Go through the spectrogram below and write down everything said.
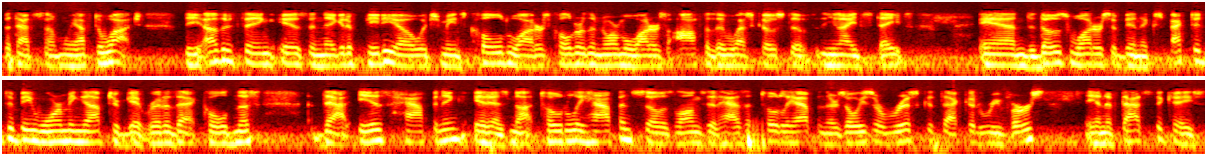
but that's something we have to watch. The other thing is the negative PDO, which means cold waters, colder than normal waters off of the west coast of the United States. And those waters have been expected to be warming up to get rid of that coldness. That is happening. It has not totally happened. So as long as it hasn't totally happened, there's always a risk that that could reverse. And if that's the case,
